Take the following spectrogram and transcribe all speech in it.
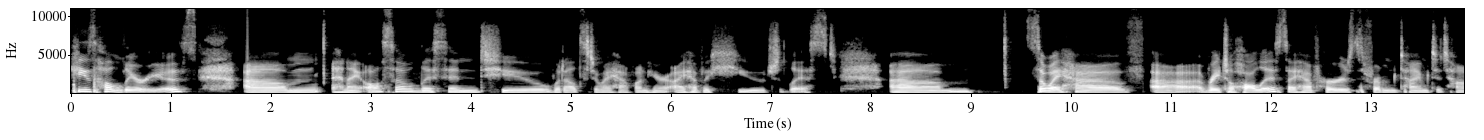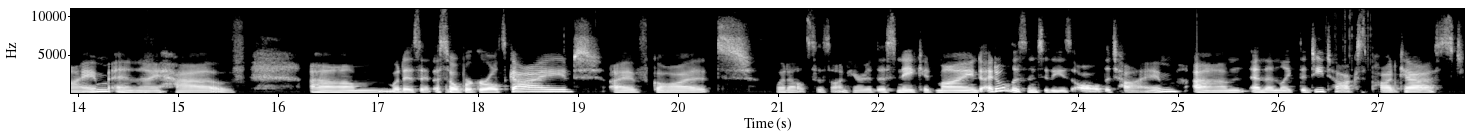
He's hilarious. Um, and I also listen to what else do I have on here? I have a huge list. Um, so I have uh, Rachel Hollis. I have hers from time to time, and I have um, what is it? A Sober Girl's Guide. I've got what else is on here? This Naked Mind. I don't listen to these all the time. Um, and then like the Detox podcast,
